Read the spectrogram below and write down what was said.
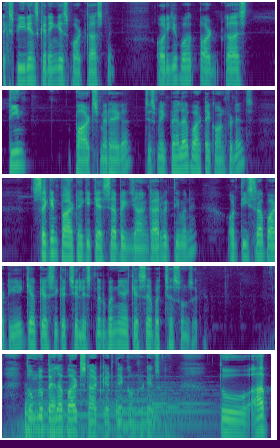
एक्सपीरियंस करेंगे इस पॉडकास्ट में। और ये पॉडकास्ट तीन पार्ट्स में रहेगा, जिसमें एक पहला पार्ट है कॉन्फिडेंस सेकेंड पार्ट है कि कैसे आप एक जानकार व्यक्ति बने, और तीसरा पार्ट ये है कि आप कैसे एक अच्छे लिसनर बने या कैसे आप अच्छा सुन सकें। तो हम लोग पहला पार्ट स्टार्ट करते हैं कॉन्फिडेंस का। तो आप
